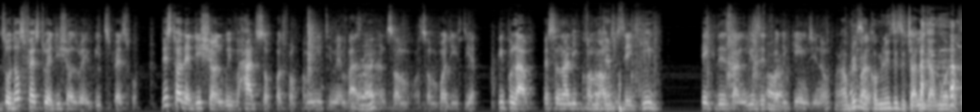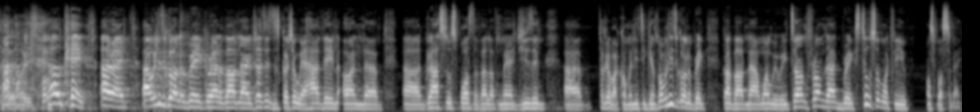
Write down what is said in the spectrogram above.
So those first two editions were a bit stressful. This third edition, we've had support from community members Right. and some some bodies. Yeah, people have personally come Okay. out to say, give, take this and use it for Alright. the games. You know. I'll bring my community to challenge them more. Don't worry. okay, all right. Uh, we need to go on a break right about now. Interesting discussion we're having on uh, uh, grassroots sports development using uh, talking about community games. But we need to go on a break right about now. When we return from that break, still so much for you on Sports Tonight.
